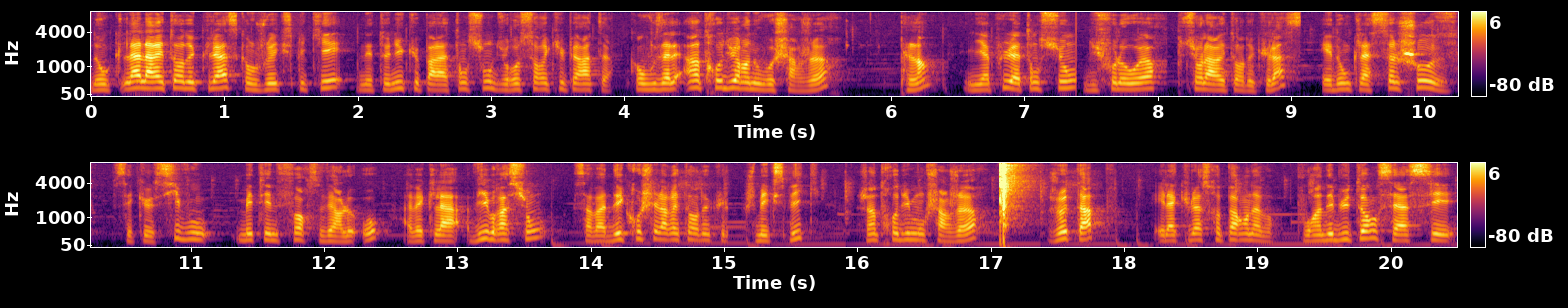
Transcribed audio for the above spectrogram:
Donc là, l'arrêteur de culasse, comme je vous l'ai expliqué, n'est tenu que par la tension du ressort récupérateur. Quand vous allez introduire un nouveau chargeur plein, il n'y a plus la tension du follower sur l'arrêteur de culasse. Et donc la seule chose, c'est que si vous mettez une force vers le haut, avec la vibration, ça va décrocher l'arrêteur de culasse. Je m'explique, j'introduis mon chargeur, je tape, et la culasse repart en avant. Pour un débutant, c'est assez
